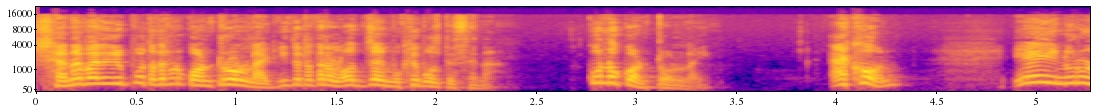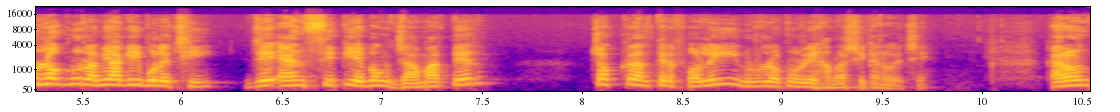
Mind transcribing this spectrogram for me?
সেনাবাহিনীর উপর তাদের কোনো কন্ট্রোল নাই, কিন্তু তারা লজ্জায় মুখে বলতেছে না। কোনো কন্ট্রোল নাই। এখন, এই নুরুল হক নূর আমি আগেই বলেছি যে এনসিপি এবং জামাতের চক্রান্তের ফলেই নুরুল হক নূর এই শিকার হয়েছে। কারণ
